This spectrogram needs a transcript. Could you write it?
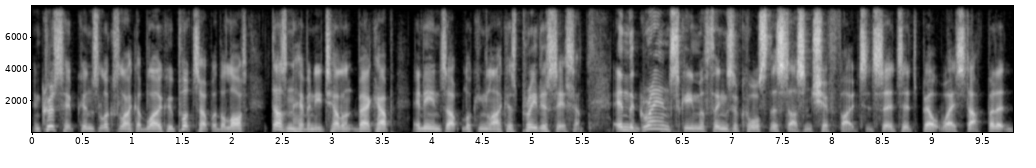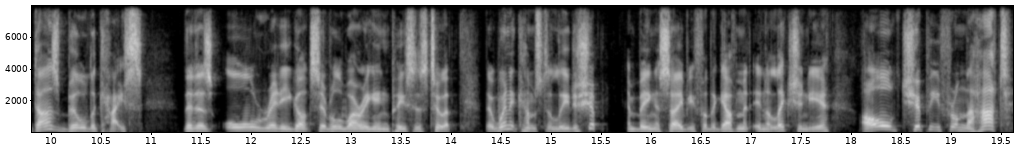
and Chris Hipkins looks like a bloke who puts up with a lot, doesn't have any talent backup, and ends up looking like his predecessor. In the grand scheme of things, of course, this doesn't shift votes. It's, it's, it's beltway stuff, but it does build a case that has already got several worrying pieces to it. That when it comes to leadership and being a saviour for the government in election year, old Chippy from the hut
